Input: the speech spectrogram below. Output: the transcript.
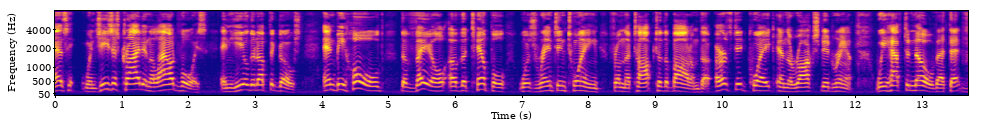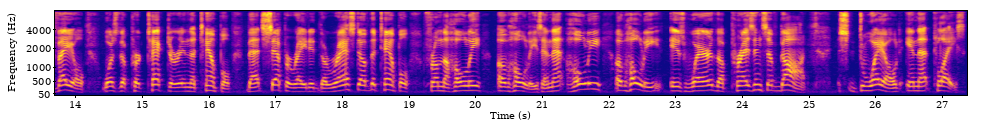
as when Jesus cried in a loud voice and yielded up the ghost, and behold, the veil of the temple was rent in twain from the top to the bottom. The earth did quake and the rocks did rent. We have to know that that veil was the protector in the temple that separated the rest of the temple from the holy of holies. And that holy of holies is where the presence of God dwelled in that place.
